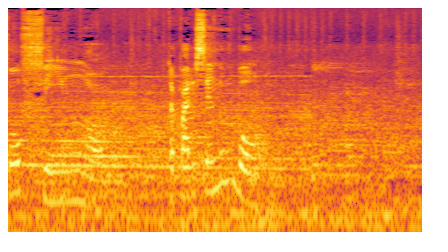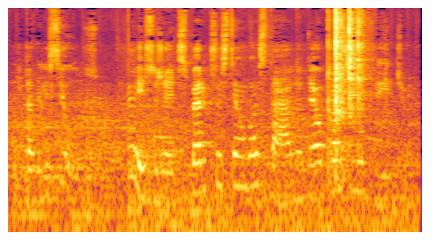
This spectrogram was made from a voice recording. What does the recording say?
Fofinho, ó. Tá parecendo um bolo. E tá delicioso. É isso, gente. Espero que vocês tenham gostado. Até o próximo vídeo.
